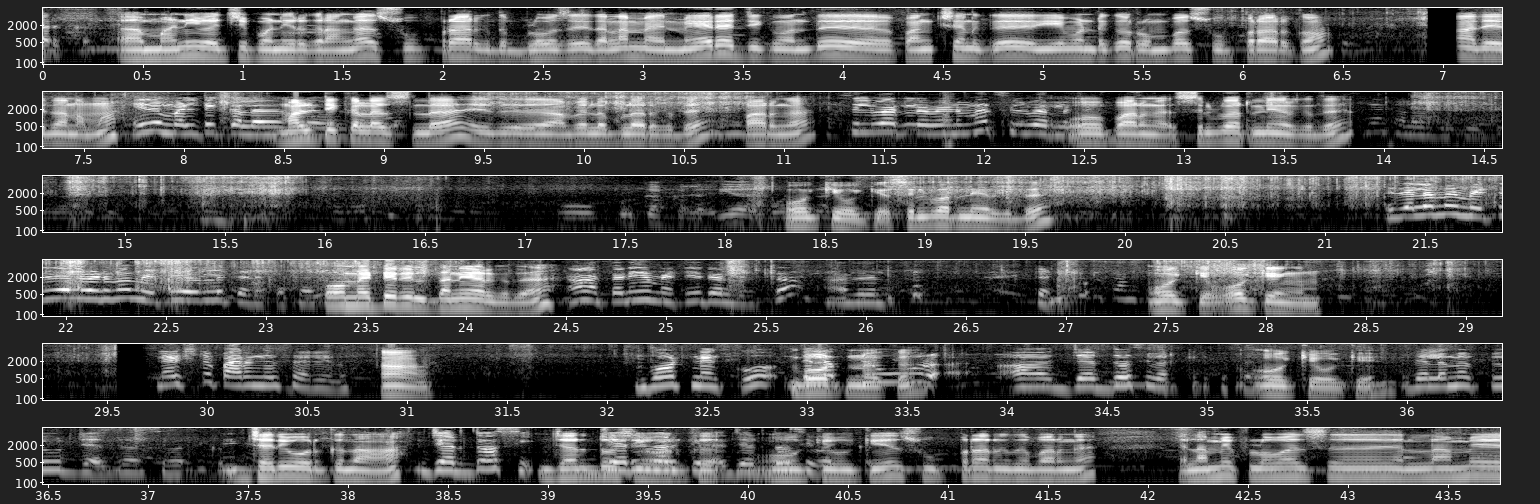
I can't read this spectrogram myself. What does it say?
மணி வச்சு பண்ணியிருக்கிறாங்க சூப்பராக இருக்குது ப்ளவுஸு இதெல்லாம் மேரேஜுக்கு வந்து ஃபங்க்ஷனுக்கு ஈவெண்ட்டுக்கு ரொம்ப சூப்பராக இருக்கும். அதே தானம்மா? இது மல்டி கலர் மல்டி கலர்ஸில் இது அவைலபிளாக இருக்குது. பாருங்கள் சில்வர்ல வேணுமா? சில்வர்ல ஓ பாருங்கள் சில்வர்லேயும் இருக்குது. Okay okay. சில்வர்லேயும் இருக்குது. இதெல்லாமே மெட்டீரியல் வேணுமா? மெட்டீரியல்ல கிடைக்கும் ஓ மெட்டீரியல் தனியாக இருக்குது? ஆ தனியா மெட்டீரியல் இருக்கு. அது ஓகே ஓகேங்கம்மா நெக்ஸ்ட் பாருங்க சார் இது. ஆ. Boat neck neck. Pure zardozi work இருக்கு சார் ஓகே ஓகே. இதெல்லாமே pure zardozi work zari work தான்? Zardozi. Zardozi zardozi okay okay. சூப்பராக இருக்குது பாருங்கள் எல்லாமே ஃப்ளவர்ஸு எல்லாமே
